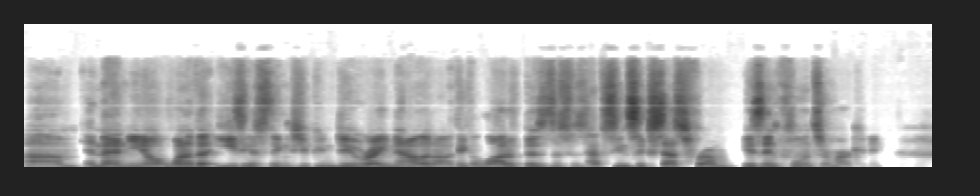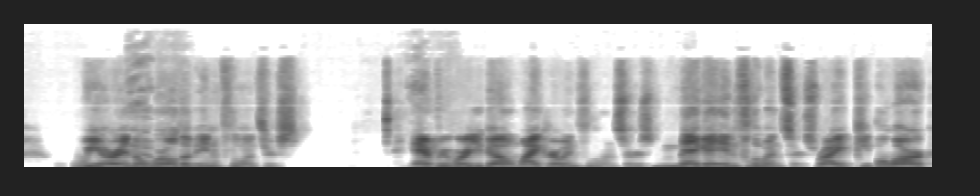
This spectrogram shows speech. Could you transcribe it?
um, and then, you know, one of the easiest things you can do right now that I think a lot of businesses have seen success from is influencer marketing. We are in the world of influencers. Yeah. Everywhere you go, micro influencers, mega influencers, right? People are,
